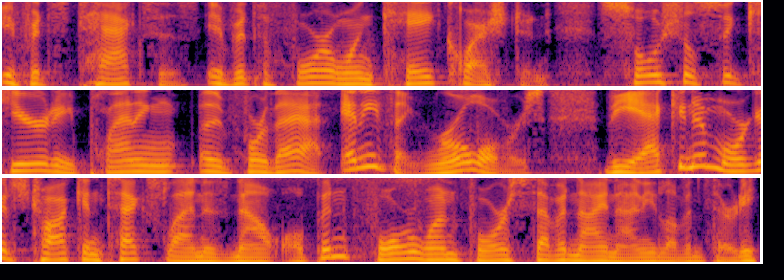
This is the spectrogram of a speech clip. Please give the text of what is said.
if it's taxes, if it's a 401k question, Social Security, planning uh, for that, anything, rollovers, the Acumen Mortgage Talk and Text line is now open 414 799 1130.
